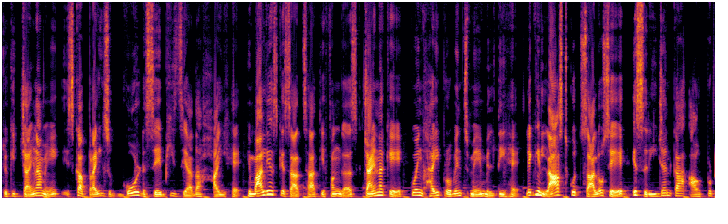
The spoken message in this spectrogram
क्योंकि चाइना में इसका प्राइस गोल्ड से भी ज़्यादा हाई है। हिमालयस के साथ साथ ये फंगस चाइना के क्विंगहाई प्रोविंस में मिलती है, लेकिन लास्ट कुछ सालों से इस रीजन का आउटपुट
